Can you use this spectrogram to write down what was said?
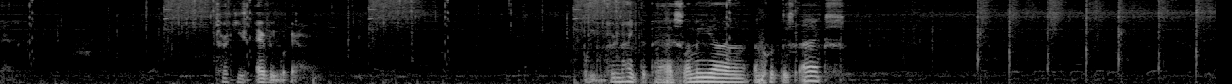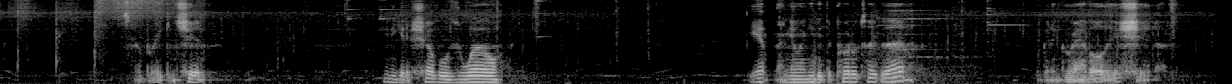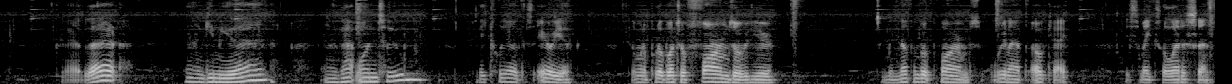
Turkeys everywhere. For night to pass. Let me, uh, equip this axe. Start breaking shit. I'm gonna get a shovel as well. Yep, I knew I needed to prototype that. I'm gonna grab all this shit. Grab that. And give me that. And that one too. They clear out this area. I'm gonna put a bunch of farms over here. It's gonna be nothing but farms. We're gonna have to, okay. This makes a lot of sense.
